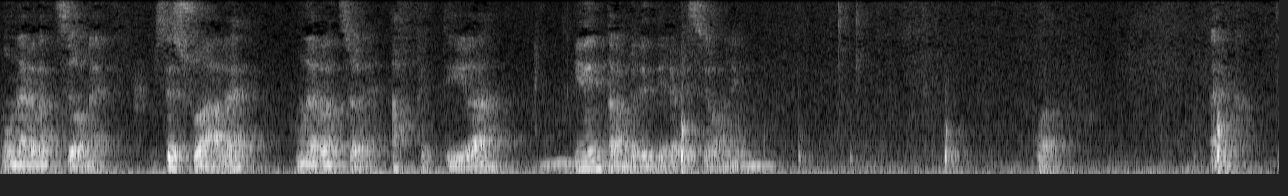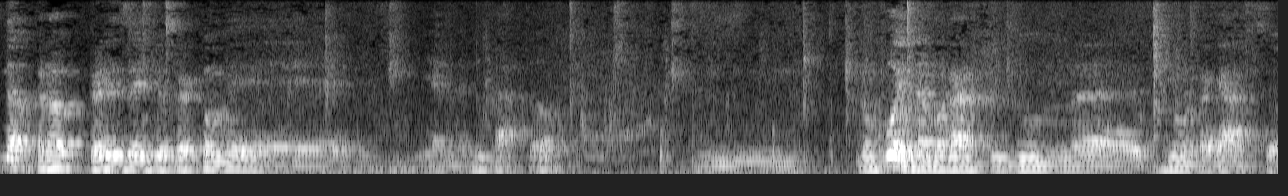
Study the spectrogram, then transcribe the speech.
una relazione sessuale una relazione affettiva in entrambe le direzioni. Ecco. No, però per esempio per come mi hanno educato, mm, non puoi innamorarti di un, eh, di un ragazzo.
